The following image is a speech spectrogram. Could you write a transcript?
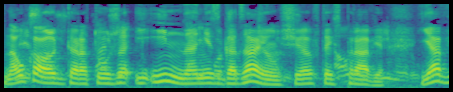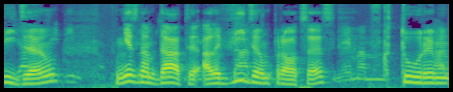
Nauka o literaturze i inne nie zgadzają się w tej sprawie. Ja widzę, nie znam daty, ale widzę proces, w którym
